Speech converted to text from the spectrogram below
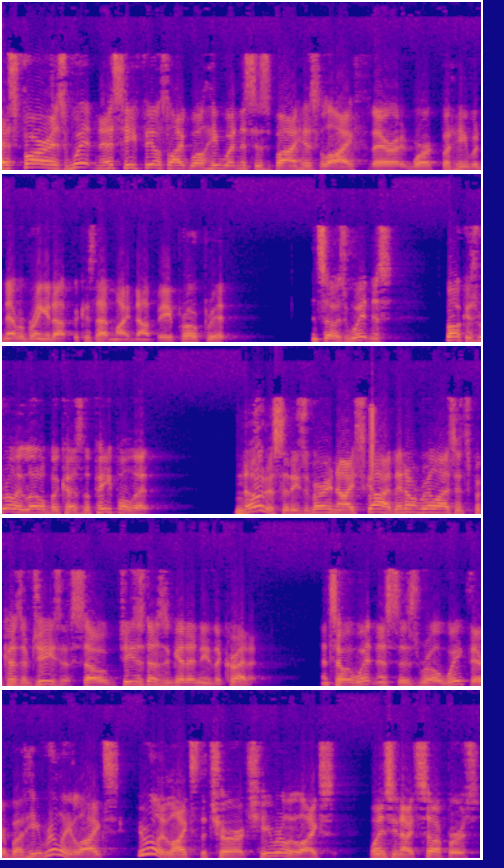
As far as witness, he feels like, well, he witnesses by his life there at work, but he would never bring it up because that might not be appropriate. And so his witness spoke is really little because the people that notice that he's a very nice guy, they don't realize it's because of Jesus. So Jesus doesn't get any of the credit. And so a witness is real weak there, but he really likes he really likes the church. He really likes Wednesday night suppers.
